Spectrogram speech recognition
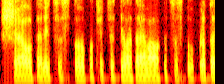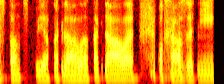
šel tedy cestou po 30 leté válce, cestou protestantství a tak dále a tak dále, odcházení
